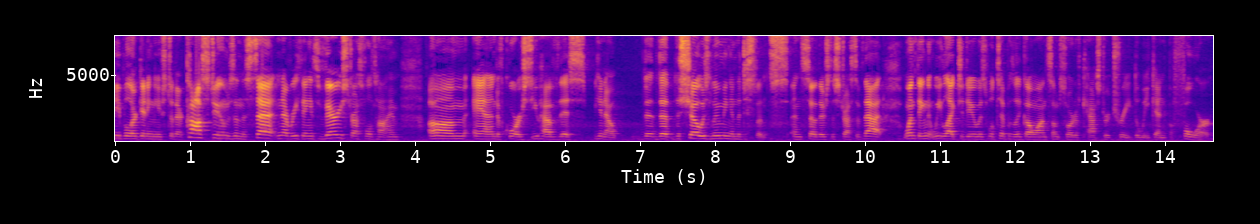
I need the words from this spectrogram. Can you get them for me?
people are getting used to their costumes and the set and everything. It's very stressful time. Um, and of course you have this you know the, the, the show is looming in the distance and so there's the stress of that one thing that we like to do is we'll typically go on some sort of cast retreat the weekend before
